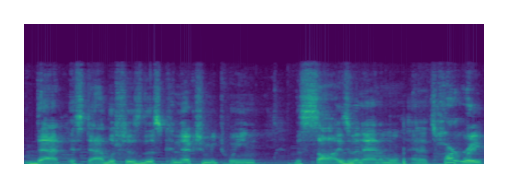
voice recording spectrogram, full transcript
that establishes this connection between the size of an animal and its heart rate,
